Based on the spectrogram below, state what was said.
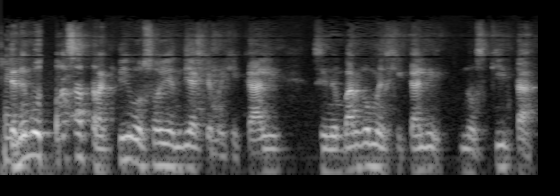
tenemos más atractivos hoy en día que Mexicali, sin embargo Mexicali nos quita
